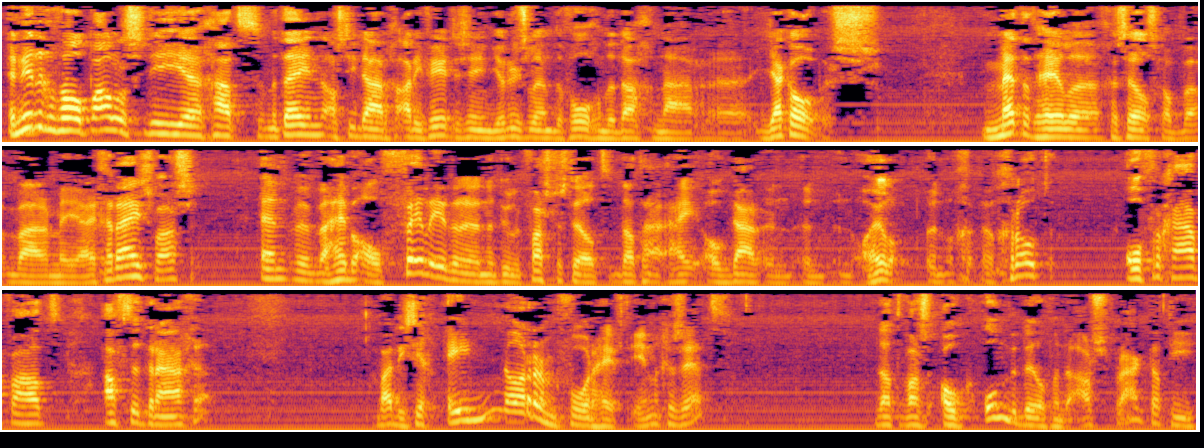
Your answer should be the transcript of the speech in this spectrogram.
In ieder geval, Paulus die gaat meteen, als hij daar gearriveerd is in Jeruzalem, de volgende dag naar Jacobus. Met het hele gezelschap waarmee hij gereisd was. En we, hebben al veel eerder natuurlijk vastgesteld dat hij, hij ook daar een, een, een, heel, een, een groot offergave had af te dragen. Waar hij zich enorm voor heeft ingezet. Dat was ook onderdeel van de afspraak dat hij,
